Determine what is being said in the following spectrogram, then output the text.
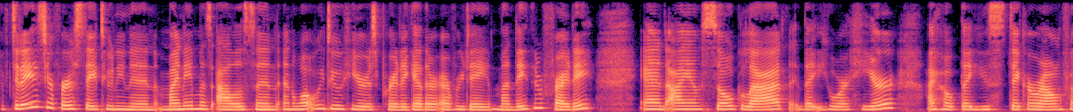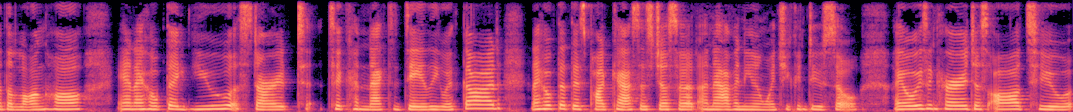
If today is your first day tuning in, my name is Alison, and what we do here is pray together every day, Monday through Friday. And I am so glad that you are here. I hope that you stick around for the long haul, and I hope that you start to connect daily with God. And I hope that this podcast is just a, an avenue in which you can do so. I always encourage us all to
